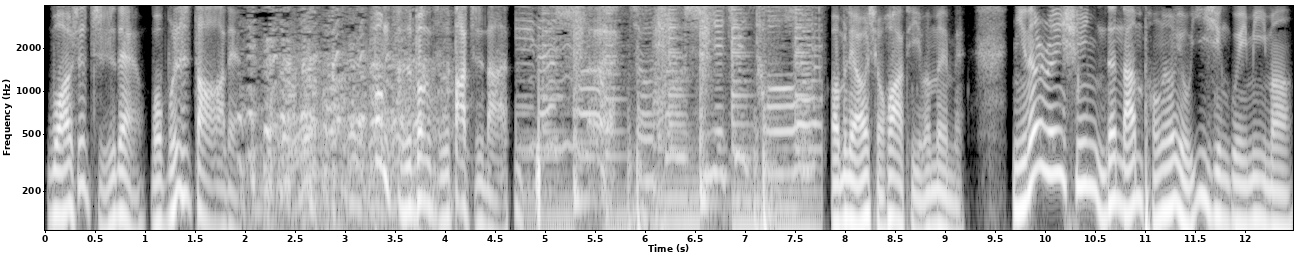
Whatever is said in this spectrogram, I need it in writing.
我是直的，我不是渣的，蹦直蹦直大直男。我们聊个小话题吧，妹妹，你能允许你的男朋友有异性闺蜜吗？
